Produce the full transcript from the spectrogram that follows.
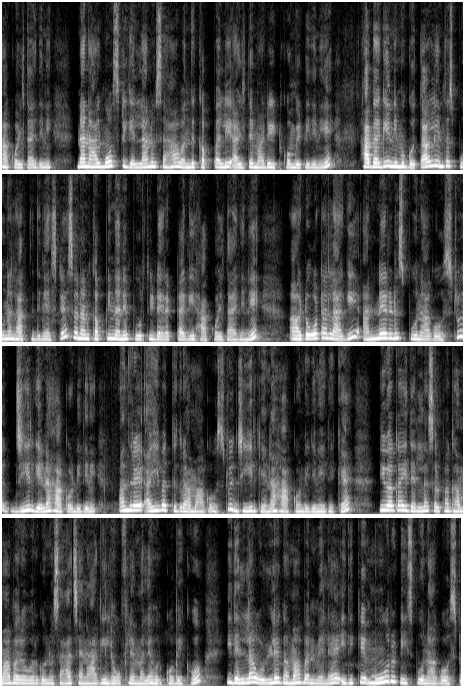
ಹಾಕ್ಕೊಳ್ತಾ ಇದ್ದೀನಿ. ನಾನು ಆಲ್ಮೋಸ್ಟ್ ಎಲ್ಲನೂ ಸಹ ಒಂದು ಕಪ್ಪಲ್ಲಿ ಅಳತೆ ಮಾಡಿ ಇಟ್ಕೊಂಡ್ಬಿಟ್ಟಿದ್ದೀನಿ. ಹಾಗಾಗಿ ನಿಮಗೆ ಗೊತ್ತಾಗಲಿ ಅಂತ ಸ್ಪೂನಲ್ಲಿ ಹಾಕ್ತಿದ್ದೀನಿ ಅಷ್ಟೇ. ಸೊ ನಾನು ಕಪ್ಪಿಂದನೇ ಪೂರ್ತಿ ಡೈರೆಕ್ಟಾಗಿ ಹಾಕ್ಕೊಳ್ತಾ ಇದ್ದೀನಿ. ಟೋಟಲಾಗಿ ಹನ್ನೆರಡು ಸ್ಪೂನ್ ಆಗುವಷ್ಟು ಜೀರಿಗೆನ ಹಾಕ್ಕೊಂಡಿದ್ದೀನಿ ಅಂದರೆ ಐವತ್ತು ಗ್ರಾಮ್ ಆಗುವಷ್ಟು ಜೀರಿಗೆನ ಹಾಕ್ಕೊಂಡಿದ್ದೀನಿ ಇದಕ್ಕೆ. ಇವಾಗ ಇದೆಲ್ಲ ಸ್ವಲ್ಪ ಘಮ ಬರೋವರೆಗೂ ಸಹ ಚೆನ್ನಾಗಿ ಲೋ ಫ್ಲೇಮಲ್ಲೇ ಹುರ್ಕೋಬೇಕು. ಇದೆಲ್ಲ ಒಳ್ಳೆ ಘಮ ಬಂದಮೇಲೆ ಇದಕ್ಕೆ ಮೂರು ಟೀ ಸ್ಪೂನ್ ಆಗುವಷ್ಟು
